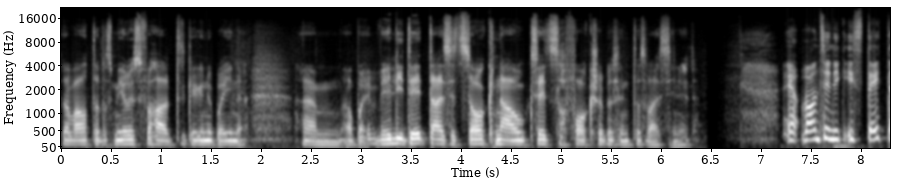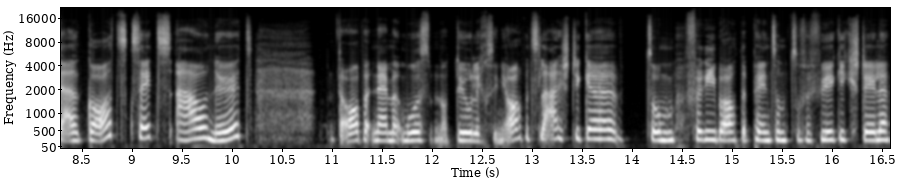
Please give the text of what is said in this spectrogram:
erwarten, dass wir uns verhalten gegenüber ihnen. Ähm, aber welche Details jetzt da genau gesetzlich vorgeschrieben sind, das weiß ich nicht. Ja, wahnsinnig ins Detail geht das Gesetz auch nicht. Der Arbeitnehmer muss natürlich seine Arbeitsleistungen zum vereinbarten Pensum zur Verfügung stellen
